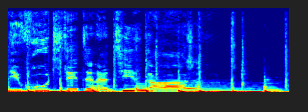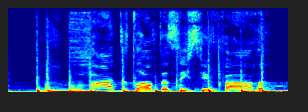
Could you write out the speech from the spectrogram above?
Die Wut steht in der Tiefgarage und wartet drauf, dass ich sie fahre.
